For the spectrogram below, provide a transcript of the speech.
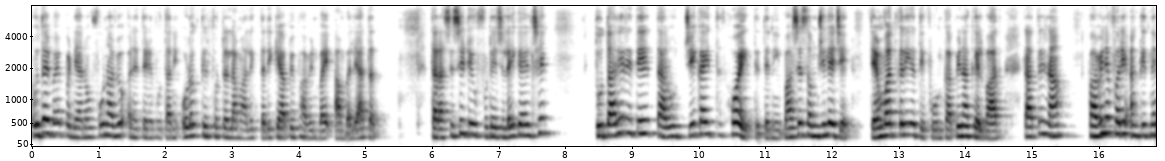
ઉદયભાઈ પંડ્યાનો ફોન આવ્યો અને તેણે પોતાની ઓળખ તીર્થ હોટલના માલિક તરીકે આપી ભાવિનભાઈ આંબલિયા ત- તારા સીસીટીવી ફૂટેજ લઈ ગયેલ છે. તું તારી રીતે તારું જે કાંઈ હોય તે તેની પાસે સમજી લેજે. તેમ વાત કરી હતી, ફોન કાપી નાખેલ બાદ. રાત્રિના ભાવિને ફરી અંકિતને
